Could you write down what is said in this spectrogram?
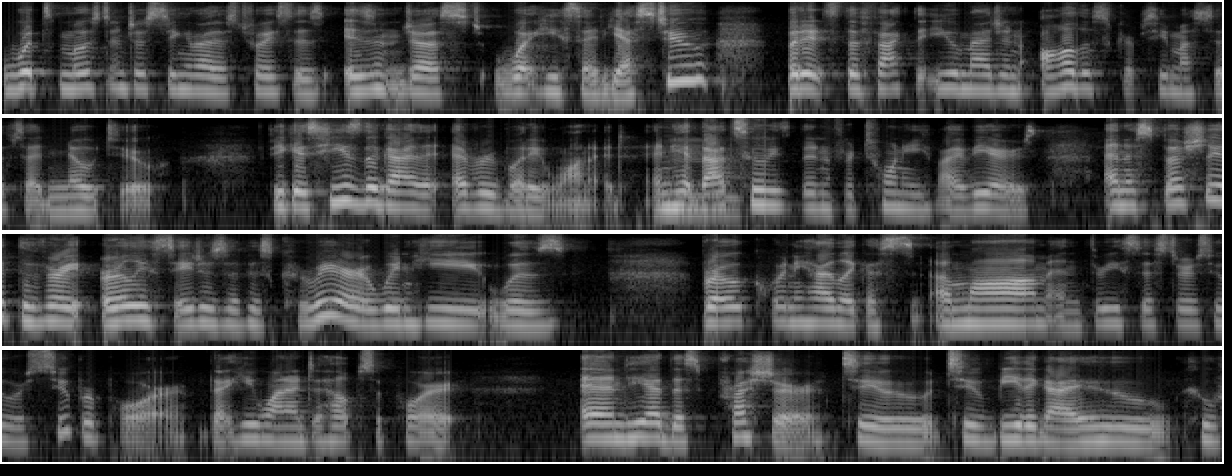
what's most interesting about his choices isn't just what he said yes to, but it's the fact that you imagine all the scripts he must have said no to. Because he's the guy that everybody wanted. And mm-hmm. that's who he's been for 25 years. And especially at the very early stages of his career, when he was broke when he had like a, a mom and three sisters who were super poor that he wanted to help support and he had this pressure to to be the guy who who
